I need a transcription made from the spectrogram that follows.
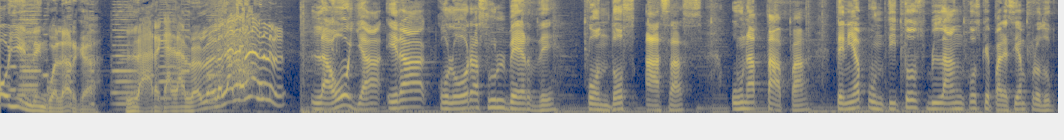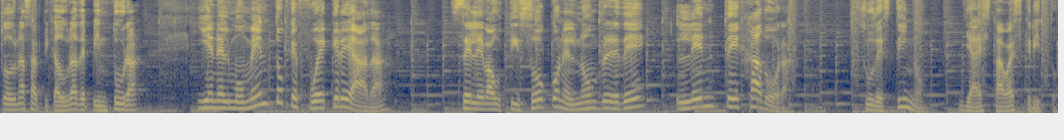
Hoy en Lengua Larga. Larga la la la la la la. La olla era color azul verde con dos asas, una tapa, tenía puntitos blancos que parecían producto de una salpicadura de pintura y en el momento que fue creada se le bautizó con el nombre de lentejadora. Su destino ya estaba escrito.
